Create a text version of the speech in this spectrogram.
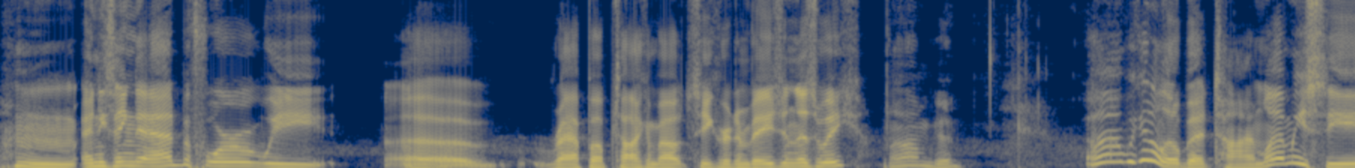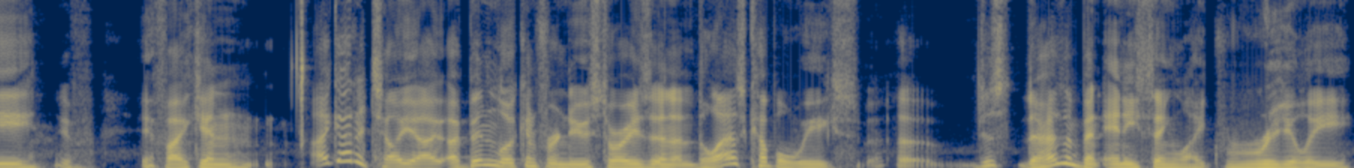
Hmm. Anything to add before we uh, wrap up talking about Secret Invasion this week? No, I'm good. Uh, we got a little bit of time. Let me see if if I can. I got to tell you, I, I've been looking for news stories, and in the last couple weeks, uh, just there hasn't been anything like really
